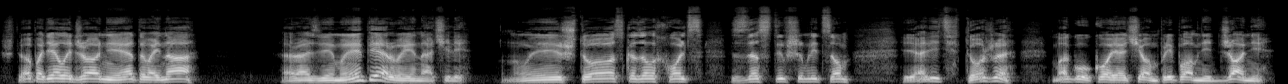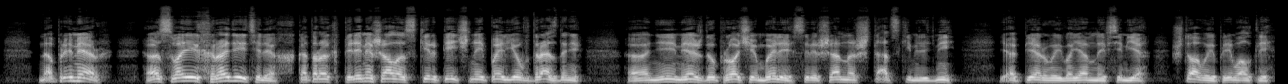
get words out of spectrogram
Что поделать, Джонни, это война. Разве мы первые начали?» «Ну и что?» — сказал Хольц с застывшим лицом. «Я ведь тоже могу кое о чем припомнить, Джонни». Например, о своих родителях, которых перемешало с кирпичной пылью в Дрездене. Они, между прочим, были совершенно штатскими людьми. Я первый военный в семье. Что вы примолкли?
